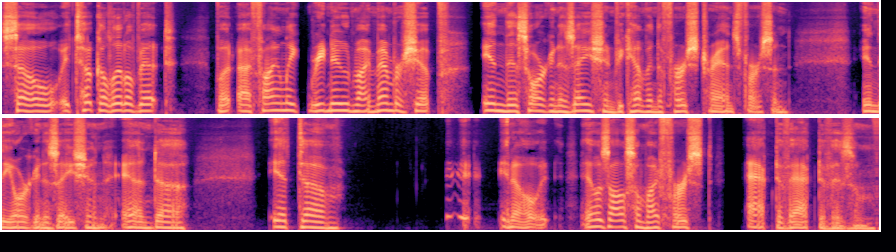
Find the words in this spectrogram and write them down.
So it took a little bit, but I finally renewed my membership in this organization, becoming the first trans person in the organization. And uh, it, um, it, you know, it, it was also my first act of activism.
